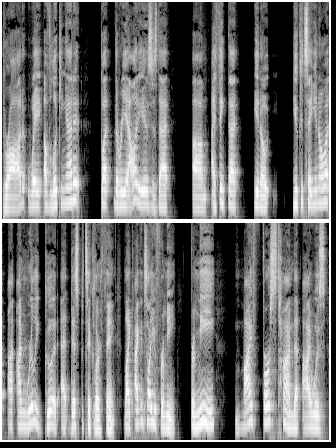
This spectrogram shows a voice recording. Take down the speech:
broad way of looking at it, but the reality is, is that um, I think that you know you could say, you know what, I, I'm really good at this particular thing. Like I can tell you, for me, for me, my first time that I was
